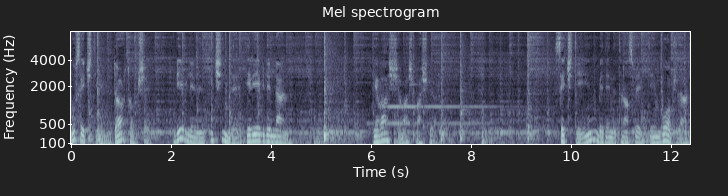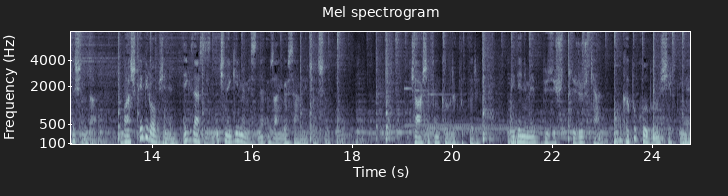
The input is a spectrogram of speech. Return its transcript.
Bu seçtiğim dört obje birbirlerinin içinde eriyebilirler mi? Yavaş yavaş başlıyorum. Seçtiğin, bedenine transfer ettiğin bu objeler dışında başka bir objenin egzersizin içine girmemesine özen göstermeye çalışalım. Çarşafın kıvrıklıkları bedenimi büzüştürürken kapı kulbunun şekline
